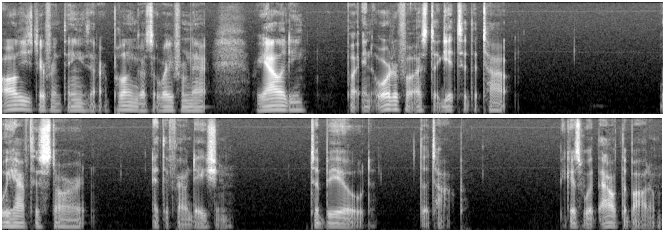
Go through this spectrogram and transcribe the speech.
all these different things that are pulling us away from that reality. But in order for us to get to the top, we have to start at the foundation to build the top. Because without the bottom,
